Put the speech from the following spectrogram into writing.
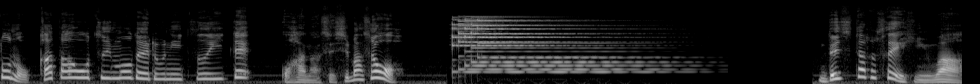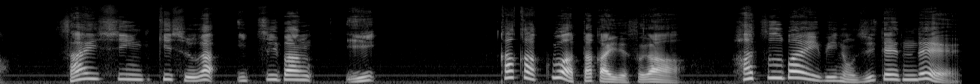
の型落ちモデルについてお話ししましょう。デジタル製品は最新機種が一番いい。価格は高いですが、発売日の時点で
